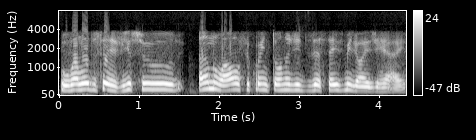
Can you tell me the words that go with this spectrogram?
O valor do serviço anual ficou em torno de 16 milhões de reais.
